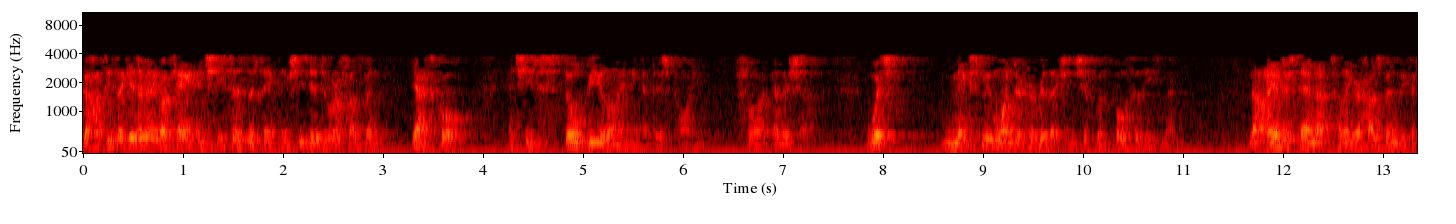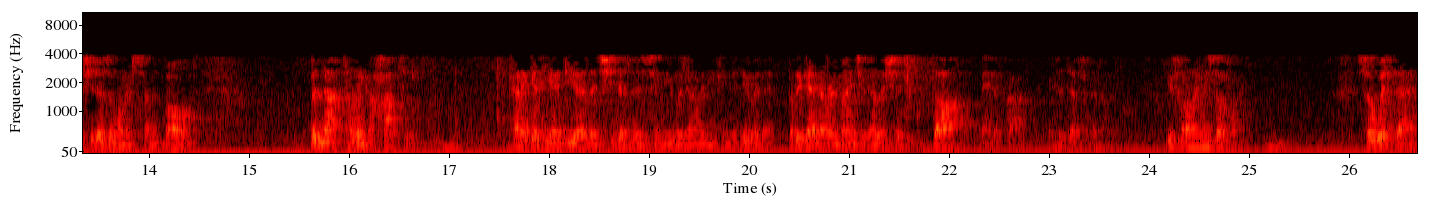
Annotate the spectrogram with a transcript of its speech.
Gehazi's like, is everything okay? And she says the same thing she did to her husband. Yeah, it's cool. And she's still beelining at this point for Elisha, which makes me wonder her relationship with both of these men. Now, I understand not telling her husband because she doesn't want her son involved, but not telling Gehazi. I kind of get the idea that she doesn't assume he would have anything to do with it. But again, I remind you, Elisha is the man of God. He's a definite. You following me so far? So with that,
